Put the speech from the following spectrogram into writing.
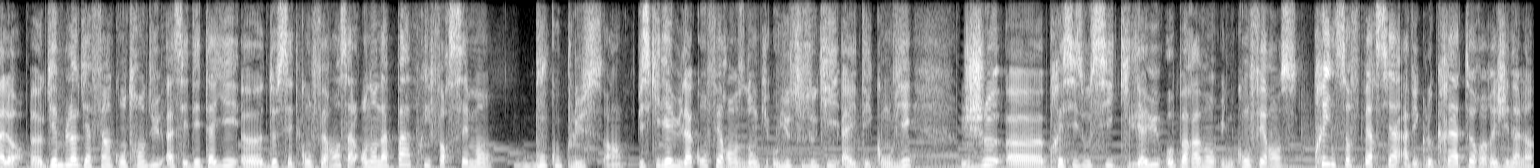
Alors, euh, Gameblog a fait un compte-rendu assez détaillé euh, de cette conférence. On n'en a pas appris forcément beaucoup plus, hein, puisqu'il y a eu la conférence donc où Yu Suzuki a été convié. Je euh, précise aussi qu'il y a eu auparavant une conférence Prince of Persia avec le créateur original hein,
